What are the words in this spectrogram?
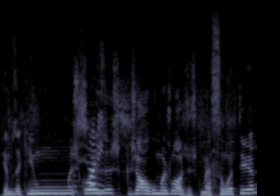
Temos aqui umas Os coisas que já algumas lojas começam a ter,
